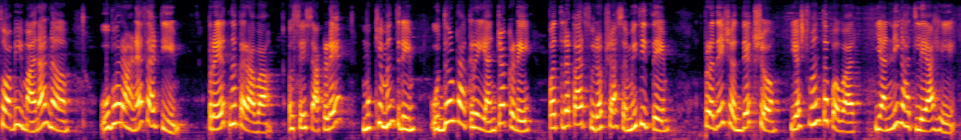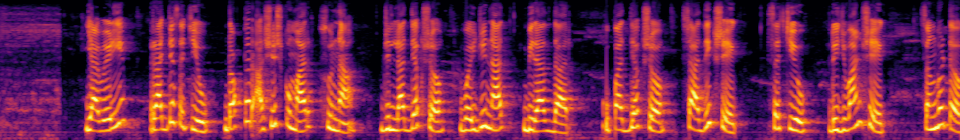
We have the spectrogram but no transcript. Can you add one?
स्वाभिमानानं उभं राहण्यासाठी प्रयत्न करावा असे साकडे मुख्यमंत्री उद्धव ठाकरे यांच्याकडे पत्रकार सुरक्षा समितीचे प्रदेश अध्यक्ष यशवंत पवार यांनी घातले आहे. यावेळी राज्य सचिव डॉक्टर आशिष कुमार सुना जिल्हाध्यक्ष वैजीनाथ बिराजदार उपाध्यक्ष सादिक शेख सचिव रिजवान शेख संघटक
